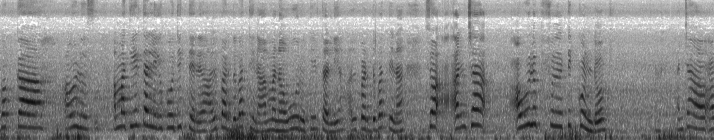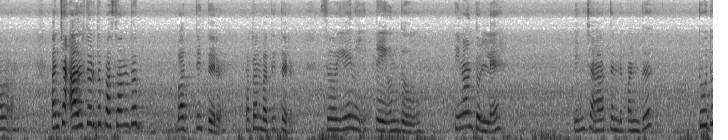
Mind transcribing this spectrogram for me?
ಬೊಕ್ಕ ಅವಳು ಅಮ್ಮ ತೀರ್ಥಹಳ್ಳಿಗೆ ಪೋತಿತ್ತೇರು ಅಲ್ಪರ್ದು ಬತ್ತಿನ. ಅಮ್ಮನ ಊರು ತೀರ್ಥಳ್ಳಿ ಅಲ್ಪರ್ದು ಬತ್ತಿನ. ಸೊ ಅಂಚ ಅವಳು ಫುಲ್ ತಿಕ್ಕೊಂಡು. ಅಂಚ ಅಂಚ ಅಲ್ತುರ್ದು ಪಸೊಂದು ಬತ್ತಿತ್ತೇರು. ಪತೊಂದು ಬತ್ತಿತ್ತೇರು. ಸೊ ಏನು ಇತ್ತೆ ಒಂದು ತಿನ್ನೊಂತುಳ್ಳೆ ಎಂಚ ಆತಂಡ ಪಂದು ತೂದು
